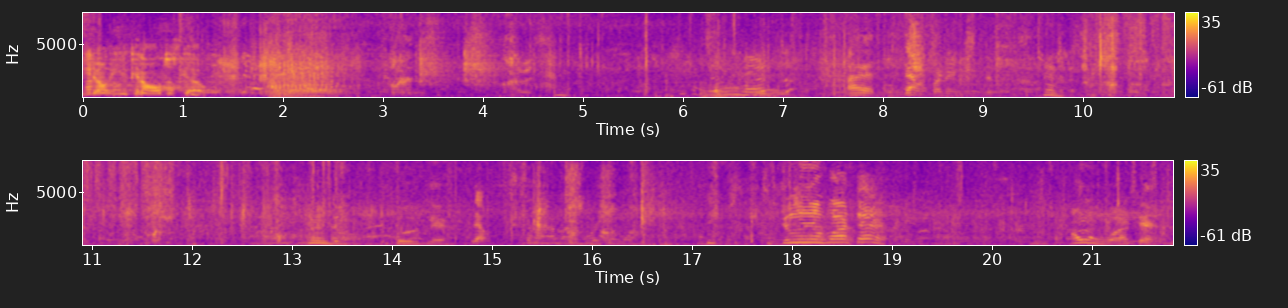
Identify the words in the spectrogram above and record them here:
You don't, you can all just go. I that. My name is. No. Do you watch that? I want to watch that.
